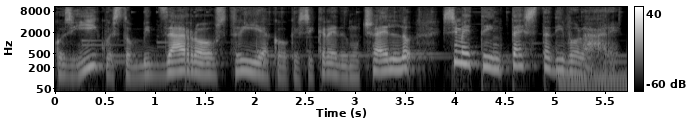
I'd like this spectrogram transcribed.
Così questo bizzarro austriaco che si crede un uccello si mette in testa di volare.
